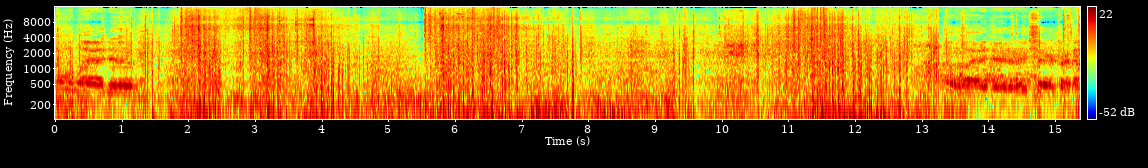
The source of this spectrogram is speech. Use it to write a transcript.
No way, dude. No way, dude. Are you serious right now?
